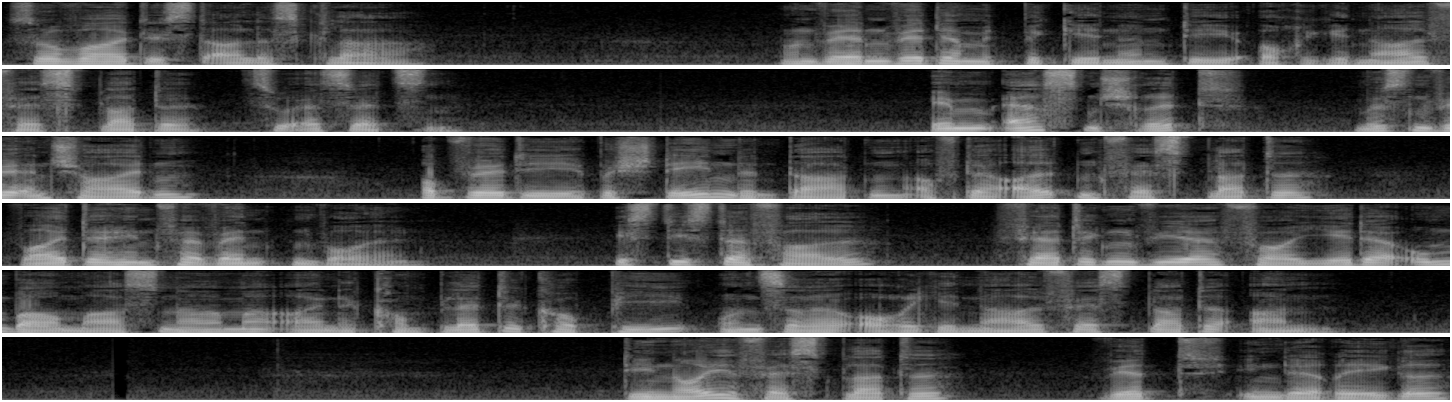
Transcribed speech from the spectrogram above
soweit ist alles klar. Nun werden wir damit beginnen, die Originalfestplatte zu ersetzen. Im ersten Schritt müssen wir entscheiden, ob wir die bestehenden Daten auf der alten Festplatte weiterhin verwenden wollen. Ist dies der Fall, fertigen wir vor jeder Umbaumaßnahme eine komplette Kopie unserer Originalfestplatte an. Die neue Festplatte wird in der Regel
